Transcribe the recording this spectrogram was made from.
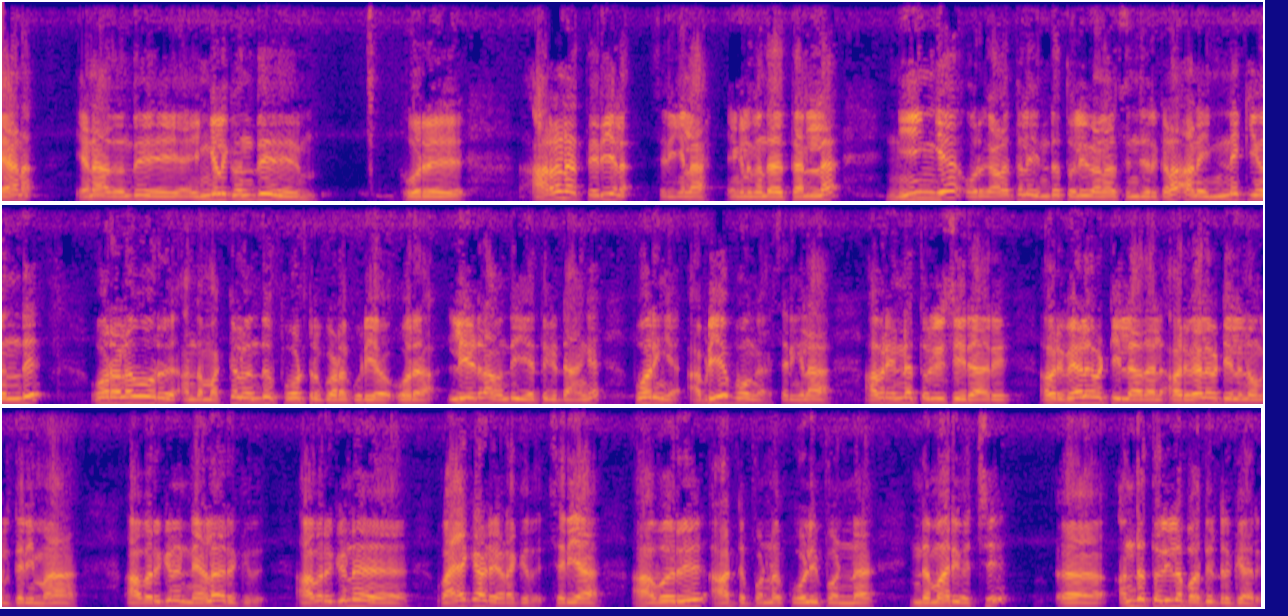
வேணாம். ஏன்னா அது வந்து எங்களுக்கு வந்து ஒரு அரணை தெரியலை சரிங்களா? எங்களுக்கு வந்து அது தெரில நீங்கள் ஒரு காலத்தில் எந்த தொழில் வேணாலும் செஞ்சுருக்கலாம். ஆனால் இன்றைக்கி வந்து ஓரளவு ஒரு அந்த மக்கள் வந்து போற்றுக்கூடக்கூடிய ஒரு லீடராக வந்து ஏற்றுக்கிட்டாங்க போகிறீங்க அப்படியே போங்க சரிங்களா? அவர் என்ன தொழில் செய்கிறாரு அவர் வேலை வெட்டி இல்லாத அவர் வேலை வெட்டி இல்லைன்னு உங்களுக்கு தெரியுமா? அவருக்குன்னு நிலம் இருக்குது. அவருக்குன்னு வயக்காடு கிடக்குது சரியா? அவர் ஆட்டு பண்ண கோழி பண்ணை இந்த மாதிரி வச்சு அந்த தொழிலை பார்த்துட்ருக்காரு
